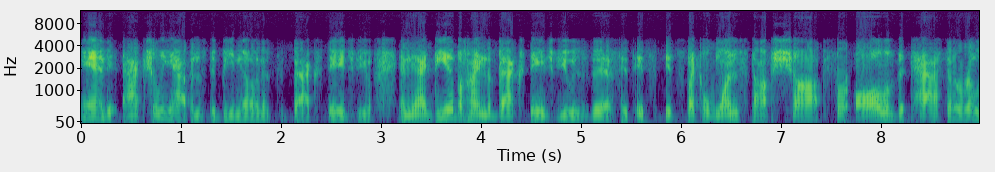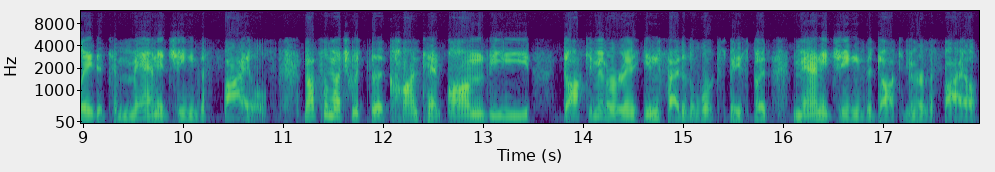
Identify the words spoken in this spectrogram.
and it actually happens to be known as the Backstage View. And the idea behind the Backstage View is this. It, it's, it's like a one-stop shop for all of the tasks that are related to managing the files. Not so much with the content on the document or inside of the workspace, but managing the document or the file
